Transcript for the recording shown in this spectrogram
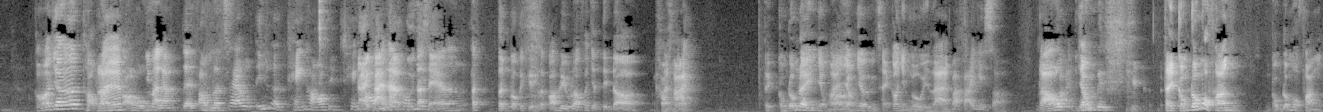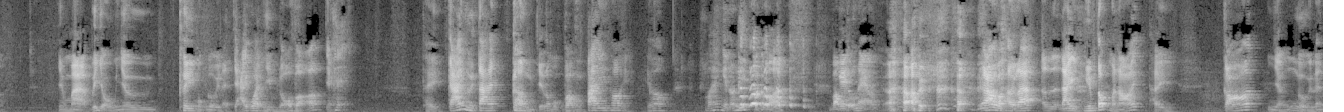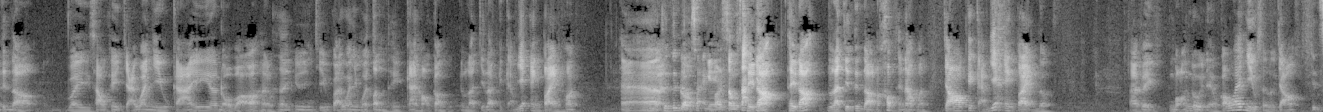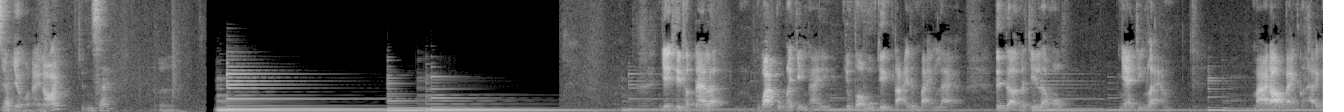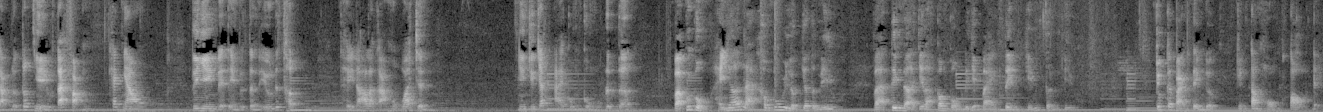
có chứ thật ra. có luôn. Nhưng mà làm đề phòng là sao? Ý là hẹn hò thì hẹn đại hò khái là người ta gì. sẽ ít tin vào cái chuyện là có real love ở trên tinder. Không phải. thì cũng đúng đi nhưng mà Ờ. giống như sẽ có những người là ba phải dễ sợ. Đâu Phải, giống đi. Thì cũng đúng một phần. Cũng đúng một phần. Nhưng mà ví dụ như khi một người đã trải qua nhiều đổ vỡ chẳng hạn thì cái người ta cần chỉ là một vòng tay thôi hiểu không má nghe nó điếc rồi nó mệt vòng Nghe- chỗ nào? Không thật ra đây nghiêm túc mà nói thì có những người lên Tinder vì sau khi trải qua nhiều cái đổ vỡ hay là chỉ trải qua nhiều mối tình thì cái họ cần là chỉ là cái cảm giác an toàn thôi. À. Trên Tinder sẽ an nghe toàn. sâu sắc thì nha. đó thì đó là trên Tinder nó không thể nào mà cho cái cảm giác an toàn được tại vì mỗi người đều có quá nhiều sự lựa chọn. Chính xác. giống như hồi nãy nói. Chính xác. Ừ. vậy thì thật ra là qua cuộc nói chuyện này chúng tôi muốn truyền tải đến bạn là Tinder nó chỉ là một nhà triển lãm mà ở đó bạn có thể gặp được rất nhiều tác phẩm khác nhau. Tuy nhiên để tìm được tình yêu đích thực thì đó là cả một quá trình nhưng chưa chắc ai cũng cùng mục đích đến. Và cuối cùng, hãy nhớ là không có quy luật cho tình yêu. Và Tinder chỉ là công cụ để giúp bạn tìm kiếm tình yêu. Chúc các bạn tìm được những tâm hồn to, đẹp.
